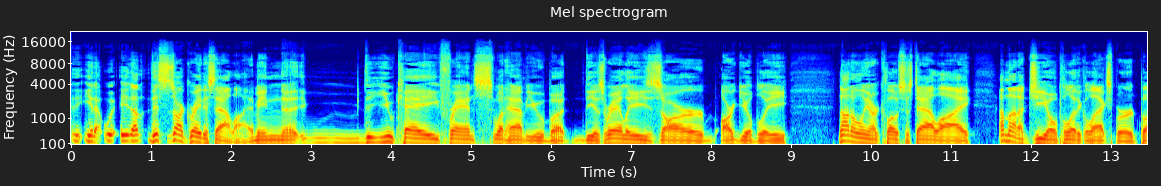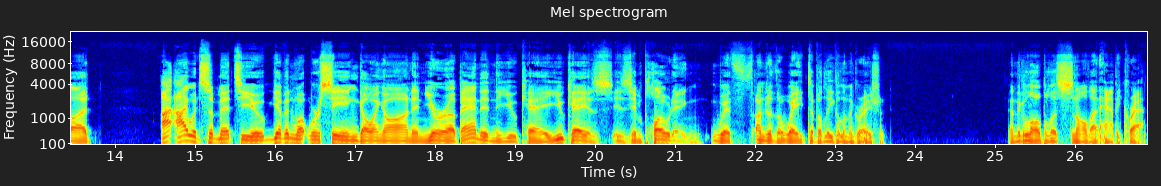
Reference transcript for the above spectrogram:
you know, you know, this is our greatest ally. I mean, uh, the UK, France, what have you, but the Israelis are arguably not only our closest ally. I'm not a geopolitical expert, but I, I would submit to you, given what we're seeing going on in Europe and in the UK, UK is is imploding with under the weight of illegal immigration and the globalists and all that happy crap.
